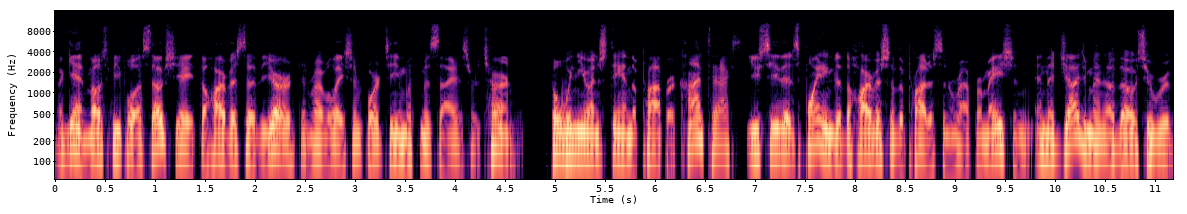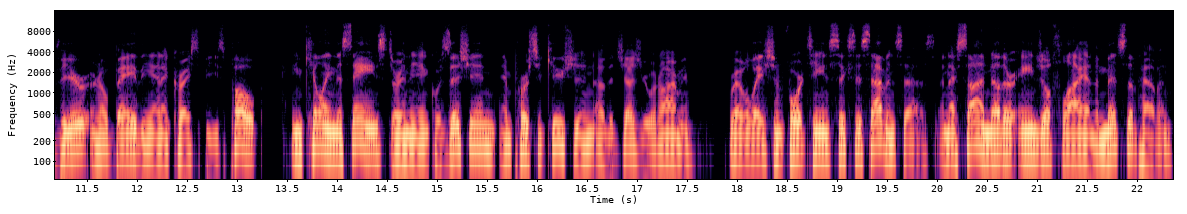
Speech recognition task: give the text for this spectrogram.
Again, most people associate the harvest of the earth in Revelation 14 with Messiah's return. But when you understand the proper context, you see that it's pointing to the harvest of the Protestant Reformation and the judgment of those who revere and obey the Antichrist beast Pope in killing the saints during the Inquisition and persecution of the Jesuit army. Revelation 14, 6 7 says, And I saw another angel fly in the midst of heaven,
